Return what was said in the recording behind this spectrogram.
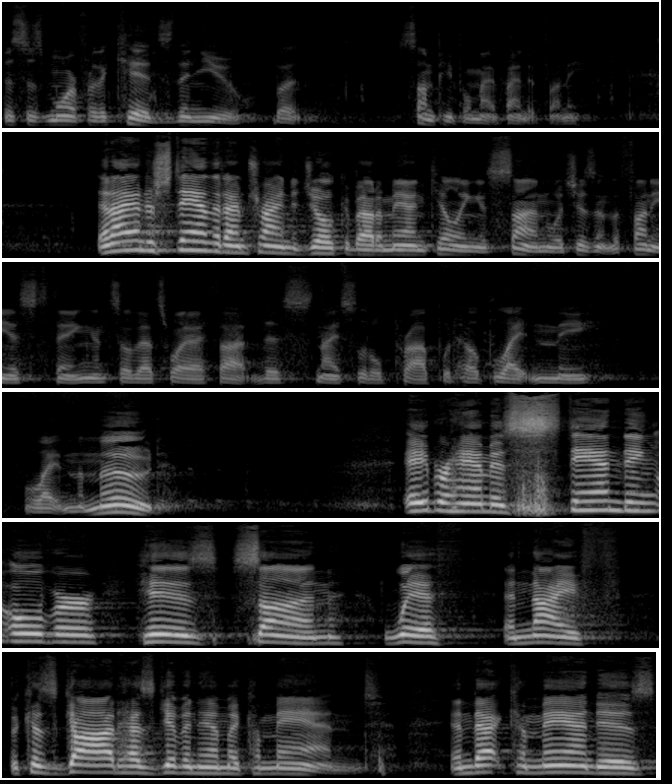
This is more for the kids than you, but some people might find it funny. And I understand that I'm trying to joke about a man killing his son, which isn't the funniest thing, and so that's why I thought this nice little prop would help lighten the lighten the mood. Abraham is standing over his son with a knife because God has given him a command. And that command is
